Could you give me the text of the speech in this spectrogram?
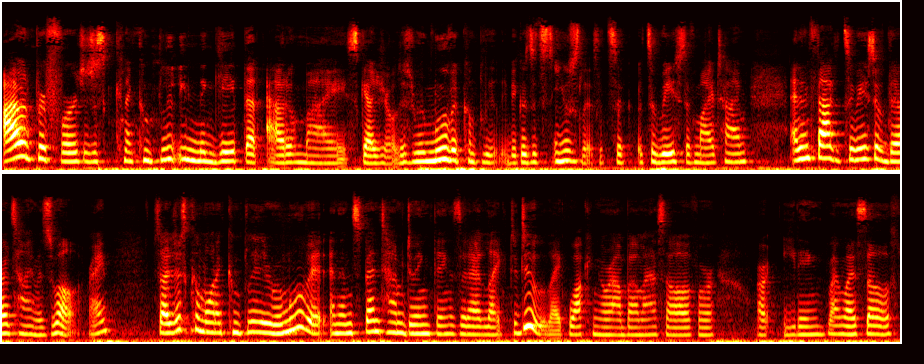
I would prefer to just kind of completely negate that out of my schedule, just remove it completely because it's useless. It's a it's a waste of my time, and in fact, it's a waste of their time as well, right? So I just want to completely remove it and then spend time doing things that I like to do, like walking around by myself or or eating by myself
